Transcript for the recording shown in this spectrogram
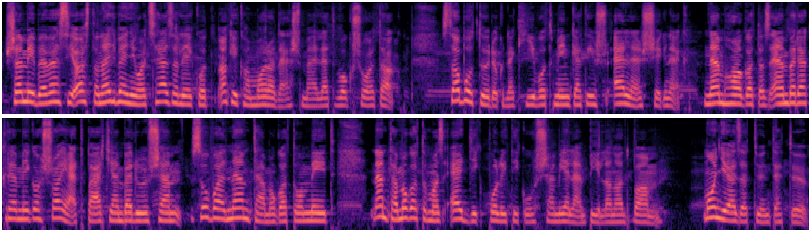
Semmibe veszi azt a 48%-ot, akik a maradás mellett voksoltak. Szabotőröknek hívott minket is ellenségnek. Nem hallgat az emberekre, még a saját pártján belül sem, szóval nem támogatom mét, nem támogatom az egyik politikus sem jelen pillanatban. Mondja ez a tüntető.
